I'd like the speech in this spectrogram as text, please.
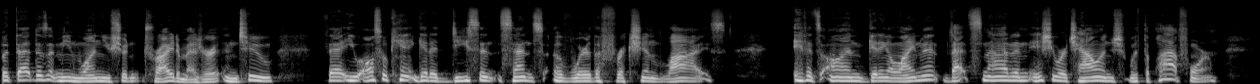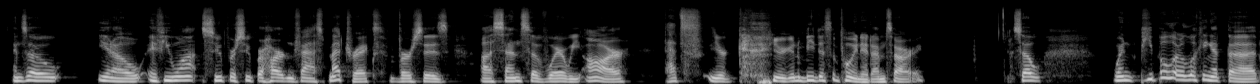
But that doesn't mean one, you shouldn't try to measure it. And two, that you also can't get a decent sense of where the friction lies. If it's on getting alignment, that's not an issue or challenge with the platform. And so, you know, if you want super, super hard and fast metrics versus a sense of where we are, that's you're you're going to be disappointed. I'm sorry. So, when people are looking at the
